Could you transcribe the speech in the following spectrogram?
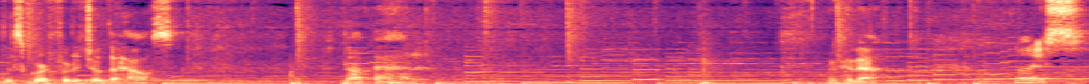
the square footage of the house. Not bad. Look at that. Nice.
